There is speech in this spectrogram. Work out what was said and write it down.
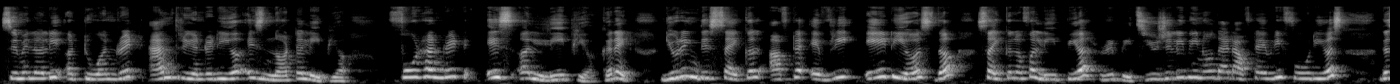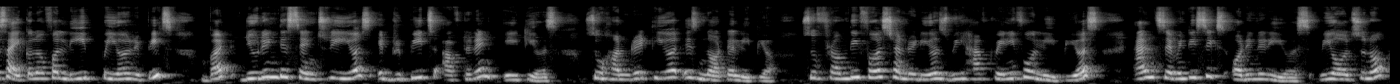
similarly, a 200 and 300 year is not a leap year. 400 is a leap year, correct? During this cycle, after every 8 years, the cycle of a leap year repeats. Usually, we know that after every 4 years, the cycle of a leap year repeats. But during this century years, it repeats after an 8 years. So, 100th year is not a leap year. So, from the first 100 years, we have 24 leap years and 76 ordinary years. We also know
